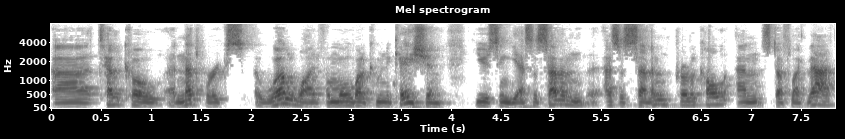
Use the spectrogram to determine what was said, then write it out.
uh, telco uh, networks worldwide for mobile communication using the SS7 SS7 protocol and stuff like that,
